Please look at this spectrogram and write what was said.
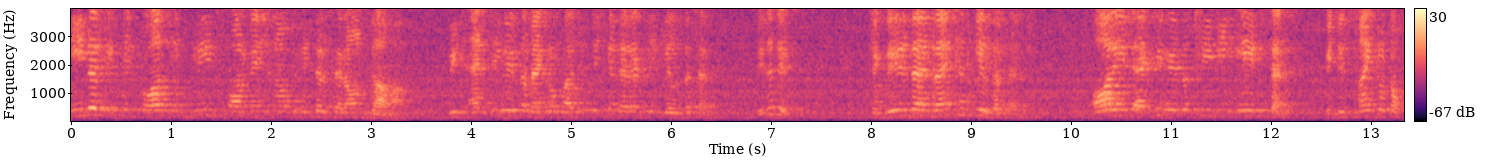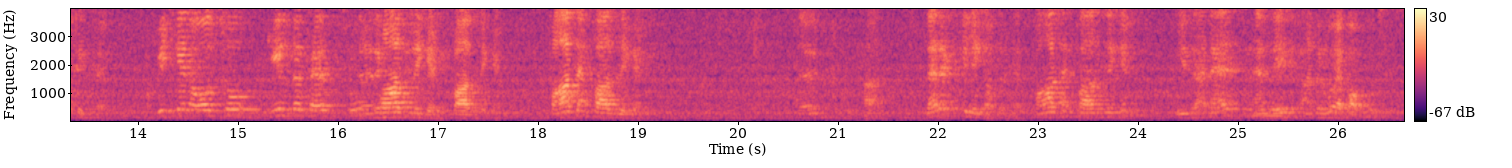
Either it will cause increased formation of interferon gamma, which activates the macrophages, which can directly kill the cells, isn't it? Secrete the enzymes and kill the cells. Or it activates the CD8 cell, which is cytotoxic cell, which can also kill the cells through. Fas ligand, Fas ligand, Fas and Fas ligand. Uh, direct killing of the cell. Fas and Fas ligand is attached and they undergo apoptosis.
